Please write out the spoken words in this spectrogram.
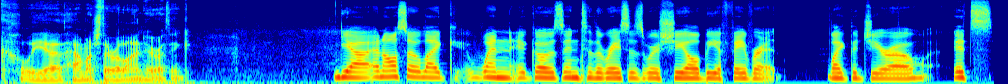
clear how much they rely on her. I think. Yeah, and also like when it goes into the races where she'll be a favorite, like the Giro, it's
